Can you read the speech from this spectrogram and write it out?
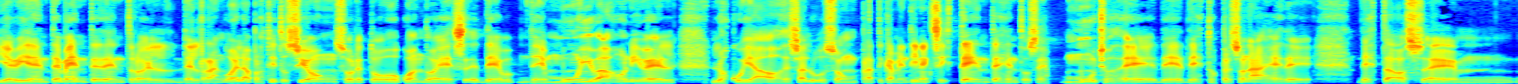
y evidentemente dentro del, rango de la prostitución, sobre todo cuando es de, muy bajo nivel, los cuidados de salud son prácticamente inexistentes, entonces muchos de, estos personajes, de, estos, em,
